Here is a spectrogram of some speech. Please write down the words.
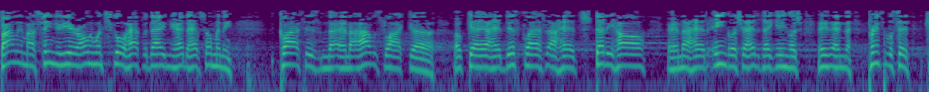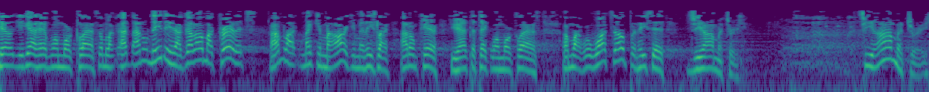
Finally, my senior year, I only went to school half a day, and you had to have so many classes, and, and I was like, uh, okay, I had this class, I had study hall, and I had English. I had to take English, and, and the principal said, "Kelly, you got to have one more class." I'm like, I, "I don't need any. I got all my credits." I'm like making my argument. He's like, "I don't care. You have to take one more class." I'm like, "Well, what's open?" He said, "Geometry." Geometry.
